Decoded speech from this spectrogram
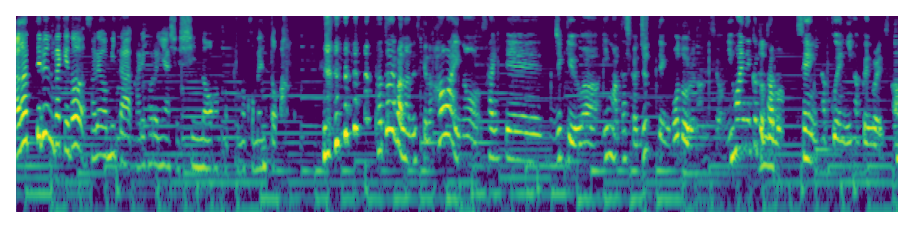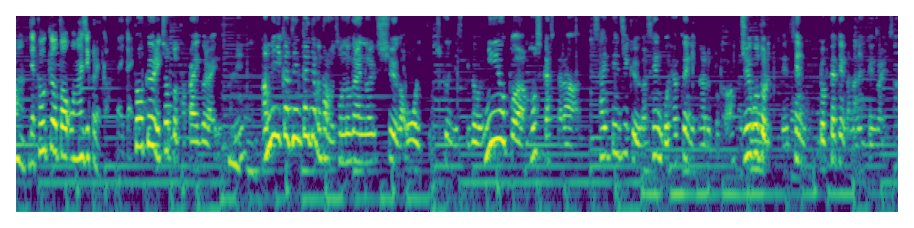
上がってるんだけど、それを見たカリフォルニア出身の夫のコメント。例えばなんですけど、ハワイの最低時給は今確か10.5ドルなんですよ。日本円で行くと多分1100円、200円ぐらいですか。うん、じゃあ東京と同じくらいか、大体。東京よりちょっと高いぐらいですかね。うんアメリカ全体でも多分そのぐらいの州が多いって聞くんですけど、ニューヨークはもしかしたら最低時給が1500円になるとか、15ドルって1600円か700円ぐらいですか。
